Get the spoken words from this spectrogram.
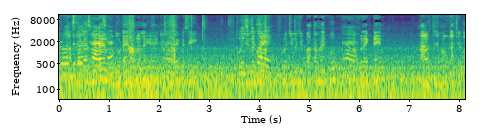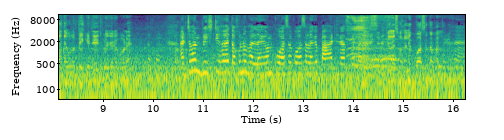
রোদ রোদ ছায়া ছায়া। দুটাই ভালো লাগে। যখন হ্যাঁ। দেখবে সেই কচি বৃষ্টি কচি- পড়ে। কচি কচি পাতা হয় খুব হ্যাঁ। তখন এক টাইম আর হচ্ছে যখন গাছের পাতাগুলো পেকে যায় ঝরে ঝরে পড়ে তখন। আর যখন বৃষ্টি হয় তখনও ভালো লাগে। যখন কুয়াশা কুয়াশা লাগে পাহাড়ি রাস্তা লাগে শীতকালে সকালে কুয়াশাটা ভালো লাগে। হ্যাঁ।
